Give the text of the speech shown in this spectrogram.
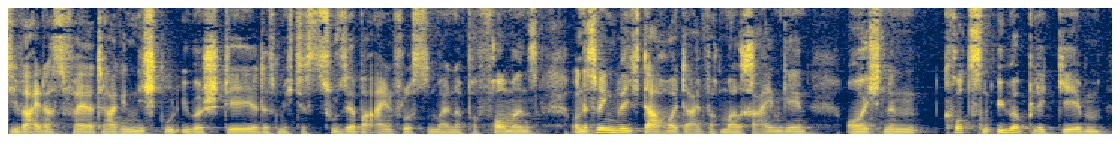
die Weihnachtsfeiertage nicht gut überstehe, dass mich das zu sehr beeinflusst in meiner Performance. Und deswegen will ich da heute einfach mal reingehen, euch einen kurzen Überblick geben,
